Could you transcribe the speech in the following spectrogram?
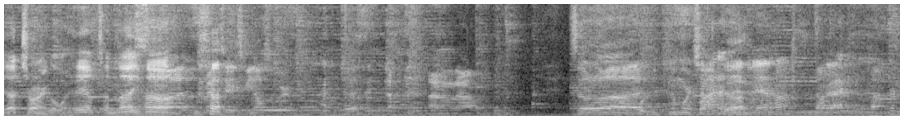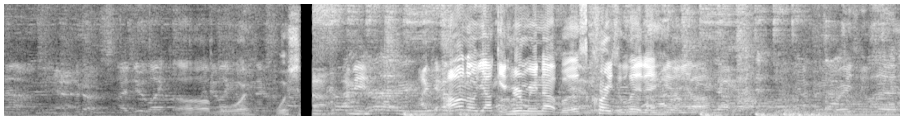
Yeah, I try and go ham tonight, huh? So, uh, no more China then, man, huh? Not, not for now. Yeah. Who knows? I do like. Oh boy, wish. I mean, I can. I don't know if y'all can hear me or not, but it's crazy lit in here, y'all. Crazy lit.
